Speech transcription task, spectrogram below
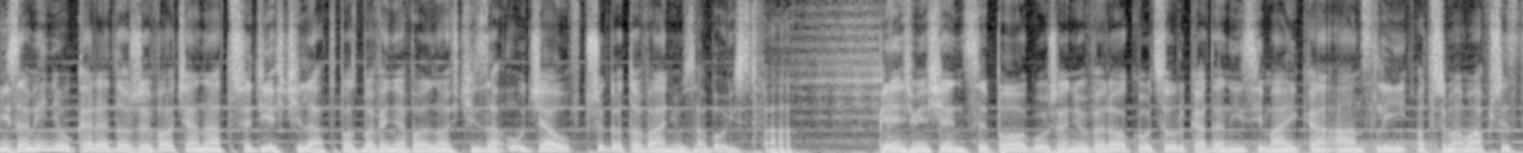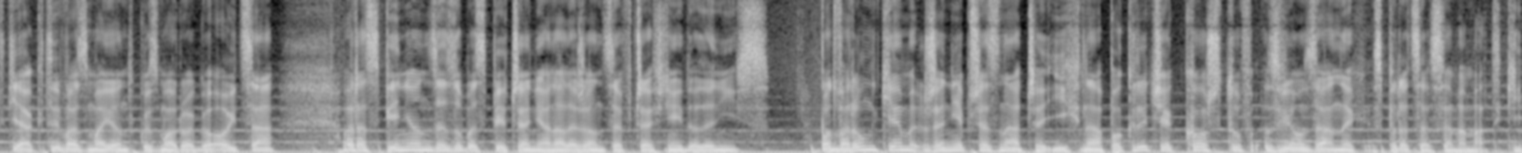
i zamienił karę dożywocia na 30 lat pozbawienia wolności za udział w przygotowaniu zabójstwa. Pięć miesięcy po ogłoszeniu wyroku córka Denise i Majka, Ansley, otrzymała wszystkie aktywa z majątku zmarłego ojca oraz pieniądze z ubezpieczenia należące wcześniej do Denise. Pod warunkiem, że nie przeznaczy ich na pokrycie kosztów związanych z procesem matki.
